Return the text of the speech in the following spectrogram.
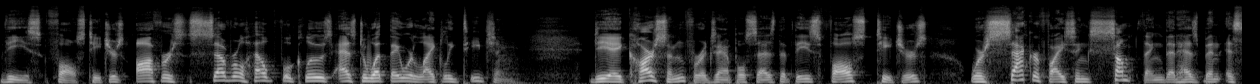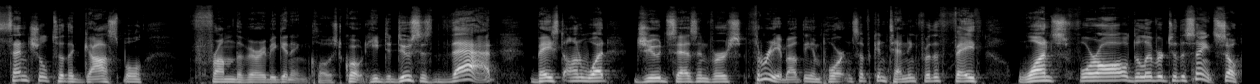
these false teachers offers several helpful clues as to what they were likely teaching. D.A. Carson, for example, says that these false teachers were sacrificing something that has been essential to the gospel from the very beginning. Closed quote. He deduces that based on what Jude says in verse 3 about the importance of contending for the faith once for all delivered to the saints. So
